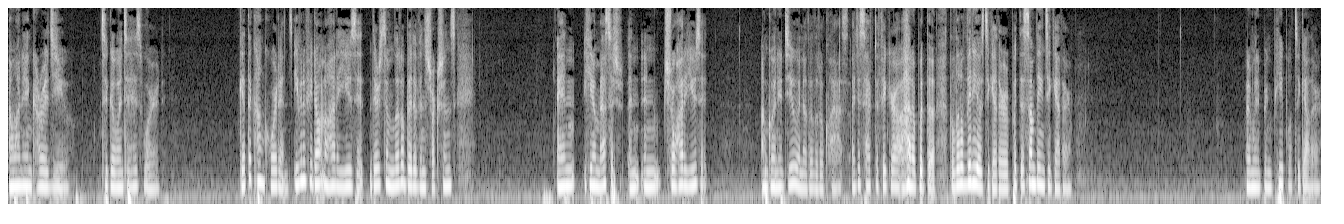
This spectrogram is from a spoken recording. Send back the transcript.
I want to encourage you to go into His Word. Get the concordance. Even if you don't know how to use it, there's some little bit of instructions and, you know, message and, and show how to use it. I'm going to do another little class. I just have to figure out how to put the, the little videos together or put the something together. But I'm going to bring people together.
